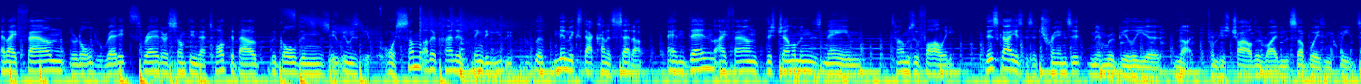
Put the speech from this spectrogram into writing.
and I found an old Reddit thread or something that talked about the Goldens. It, it was, or some other kind of thing that, you, that mimics that kind of setup. And then I found this gentleman's name, Tom Zufali. This guy is, is a transit memorabilia nut from his childhood riding the subways in Queens.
